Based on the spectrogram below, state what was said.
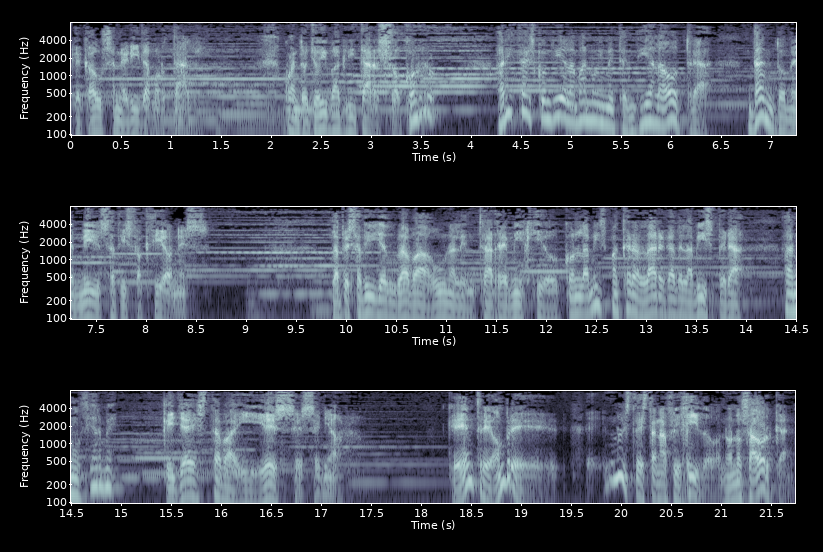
que causan herida mortal. Cuando yo iba a gritar socorro, Ariza escondía la mano y me tendía la otra, dándome mil satisfacciones. La pesadilla duraba aún al entrar Remigio, con la misma cara larga de la víspera, anunciarme que ya estaba ahí ese señor. Que entre, hombre. No estés tan afligido, no nos ahorcan.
